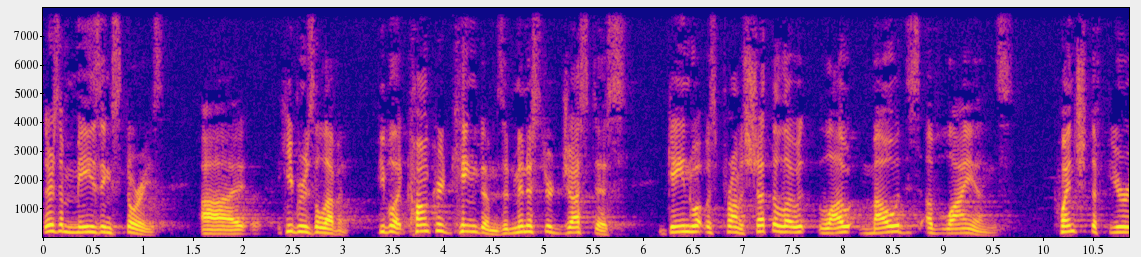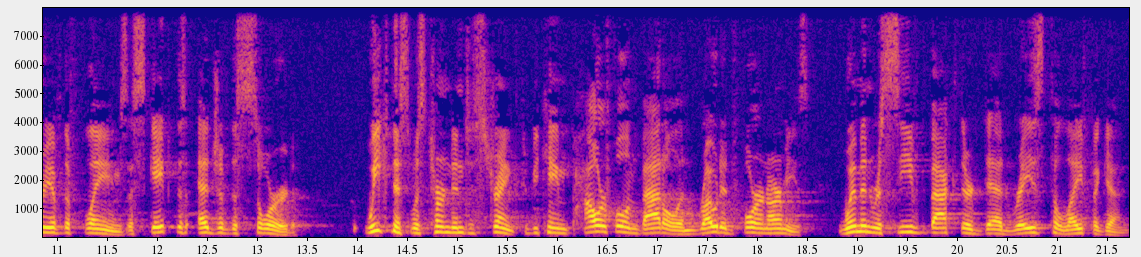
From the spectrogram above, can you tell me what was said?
There's amazing stories. Uh, Hebrews 11. People that conquered kingdoms, administered justice, gained what was promised, shut the lo- lo- mouths of lions, quenched the fury of the flames, escaped the edge of the sword. Weakness was turned into strength, who became powerful in battle and routed foreign armies. Women received back their dead, raised to life again.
